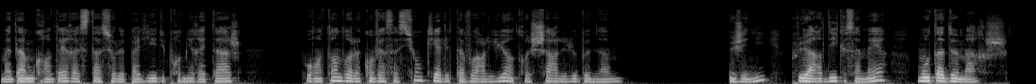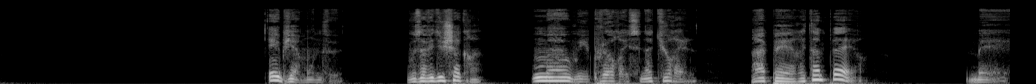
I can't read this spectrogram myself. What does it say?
Madame Grandet resta sur le palier du premier étage pour entendre la conversation qui allait avoir lieu entre Charles et le bonhomme. Eugénie, plus hardie que sa mère, monta deux marches. « Eh bien, mon neveu, vous avez du chagrin. Oui, pleurer, c'est naturel. Un père est un père. Mais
